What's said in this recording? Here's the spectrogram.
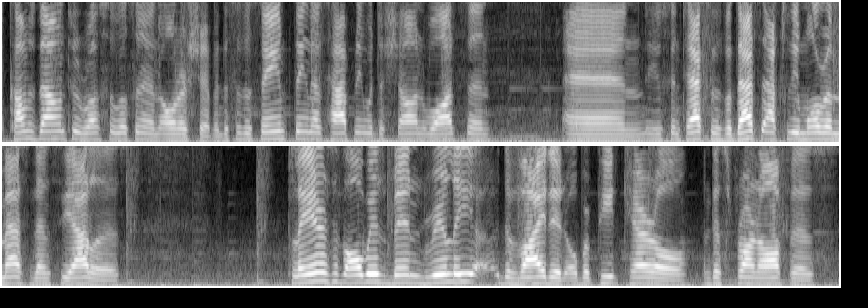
it comes down to Russell Wilson and ownership. And this is the same thing that's happening with Deshaun Watson and Houston Texans, but that's actually more of a mess than Seattle is. Players have always been really divided over Pete Carroll and this front office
